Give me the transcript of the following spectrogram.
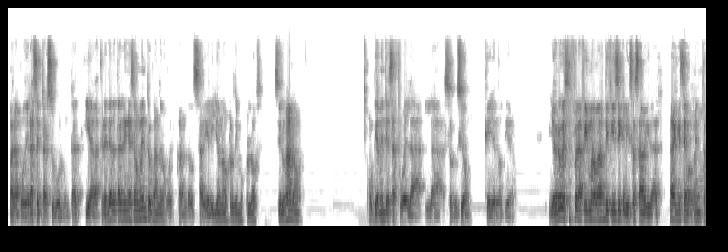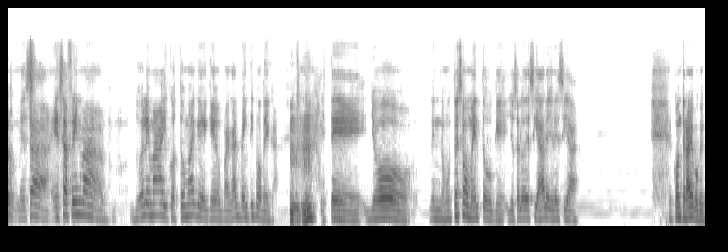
para poder aceptar su voluntad. Y a las 3 de la tarde en ese momento, cuando, cuando Sabiel y yo nos reunimos con los cirujanos, obviamente esa fue la, la solución que ellos nos dieron. Yo creo que esa fue la firma más difícil que le hizo Sabiel en ese momento. esa, esa firma duele más y costó más que, que pagar 20 hipotecas. Este, yo, justo en ese momento que yo se lo decía a Ale, yo le decía, al contrario, porque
